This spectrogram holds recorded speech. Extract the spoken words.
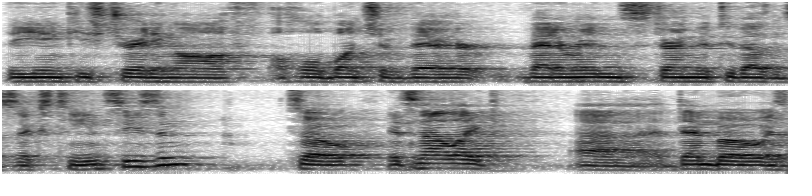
the Yankees trading off a whole bunch of their veterans during the 2016 season. So it's not like uh, Denbo is,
